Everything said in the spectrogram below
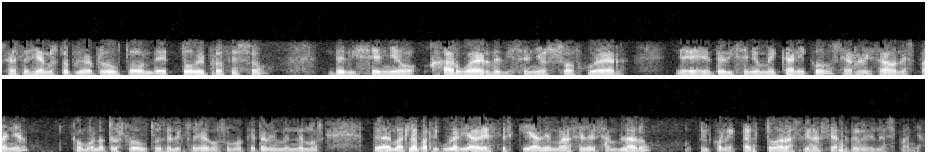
O sea, este sería nuestro primer producto donde todo el proceso de diseño hardware, de diseño software, eh, de diseño mecánico se ha realizado en España, como en otros productos de electrónica de consumo que también vendemos, pero además la particularidad de este es que además el ensamblado, el conectar todas las piezas se hace también en España.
